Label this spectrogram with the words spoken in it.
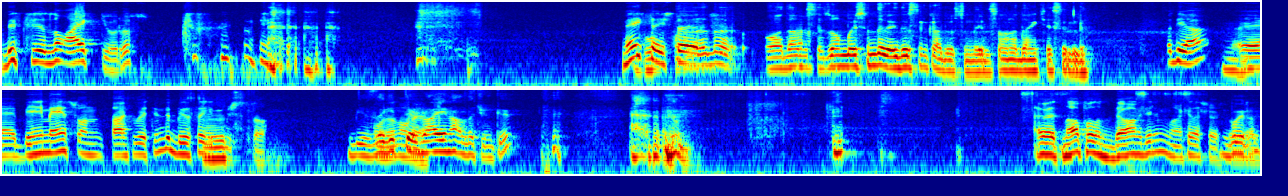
Biz kızına Ayk diyoruz. Neyse Bu işte arada o adam sezon başında Raiders'ın kadrosundaydı. Sonradan kesildi. hadi ya e, benim en son takip ettiğimde Bills'e Evet. gitmişti o. Oradan gitti oraya. Ryan aldı çünkü. Evet ne yapalım devam edelim mi arkadaşlar? Buyurun.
